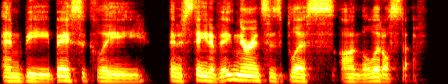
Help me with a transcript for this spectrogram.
and be basically in a state of ignorance is bliss on the little stuff.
